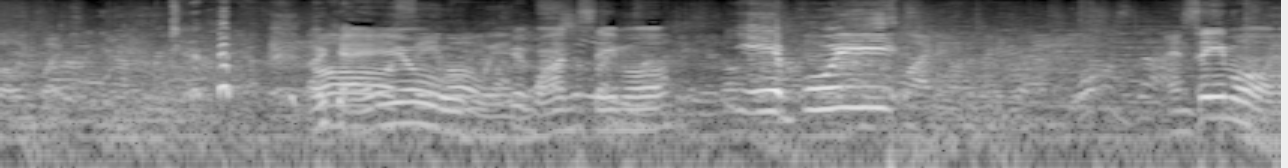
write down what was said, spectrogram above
while he plays. okay, Oh, Seymour wins. good one, Seymour. Yeah, boy, And Seymour.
